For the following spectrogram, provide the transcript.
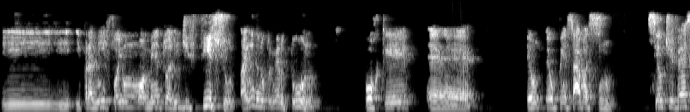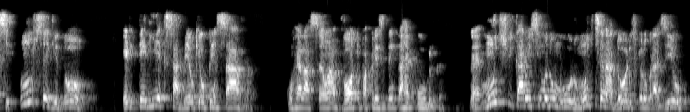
e, e para mim foi um momento ali difícil, ainda no primeiro turno, porque é, eu, eu pensava assim, se eu tivesse um seguidor, ele teria que saber o que eu pensava com relação a voto para presidente da República. Né? Muitos ficaram em cima do muro, muitos senadores pelo Brasil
